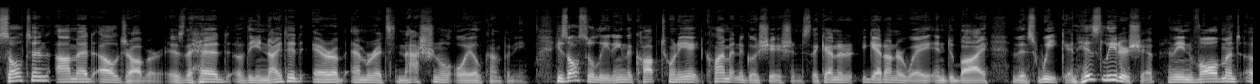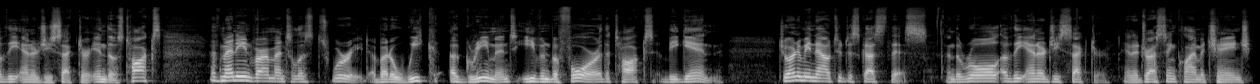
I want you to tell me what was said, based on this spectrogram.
Sultan Ahmed Al Jaber is the head of the United Arab Emirates National Oil Company. He's also leading the COP28 climate negotiations that get underway in Dubai this week. And his leadership and the involvement of the energy sector in those talks have many environmentalists worried about a weak agreement even before the talks begin. Joining me now to discuss this and the role of the energy sector in addressing climate change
